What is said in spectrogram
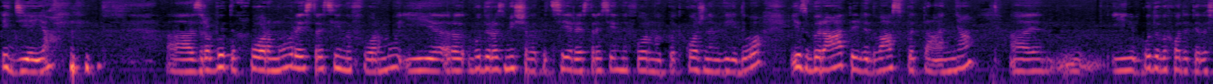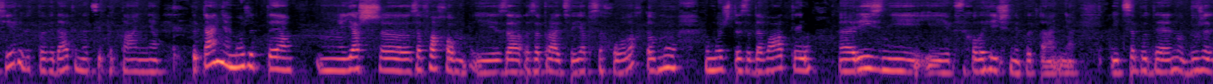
ідея зробити форму, реєстраційну форму, і буду розміщувати ці реєстраційні форми під кожним відео і збирати від вас питання. е, І буду виходити в ефір і відповідати на ці питання. Питання можете, я ж е, за фахом і за, за працею я психолог, тому ви можете задавати е, різні і психологічні питання. І це буде ну дуже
